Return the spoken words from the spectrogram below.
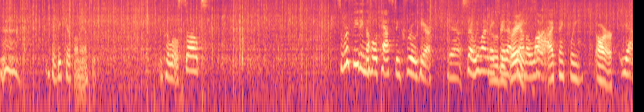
okay, be careful, Nancy. Put a little salt. So we're feeding the whole cast and crew here. Yeah. So we want to make would sure be that we have a lot. I think we are. Yeah.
